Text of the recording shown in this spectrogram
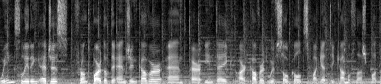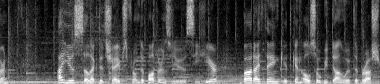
Wings, leading edges, front part of the engine cover and air intake are covered with so-called spaghetti camouflage pattern. I use selected shapes from the patterns you see here, but I think it can also be done with the brush.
